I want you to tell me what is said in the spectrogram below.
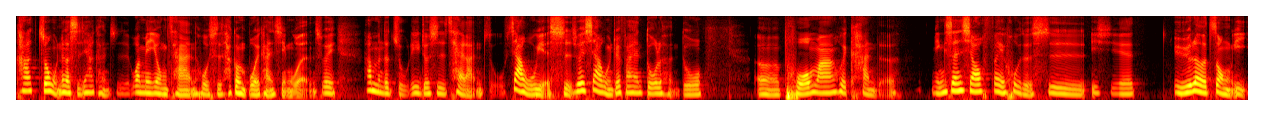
他中午那个时间，他可能就是外面用餐，或是他根本不会看新闻，所以他们的主力就是菜篮族。下午也是，所以下午你就发现多了很多，呃，婆妈会看的民生消费或者是一些娱乐综艺。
